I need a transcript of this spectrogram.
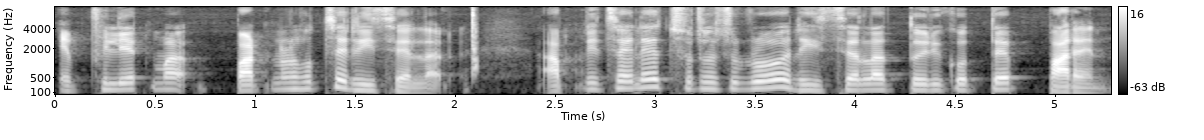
অ্যাফিলিয়েট পার্টনার হচ্ছে রিসেলার আপনি চাইলে ছোট ছোট রিসেলার তৈরি করতে পারেন।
